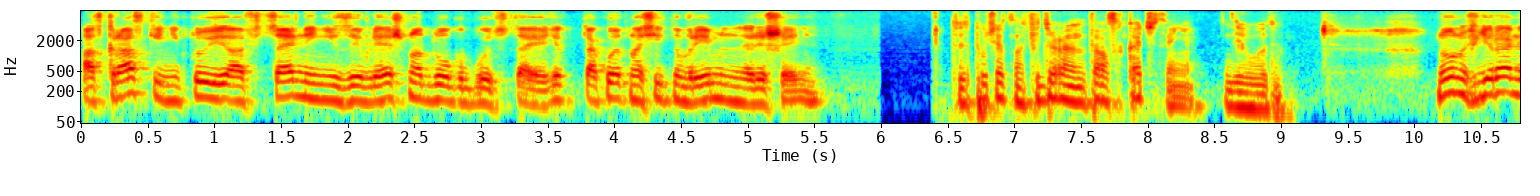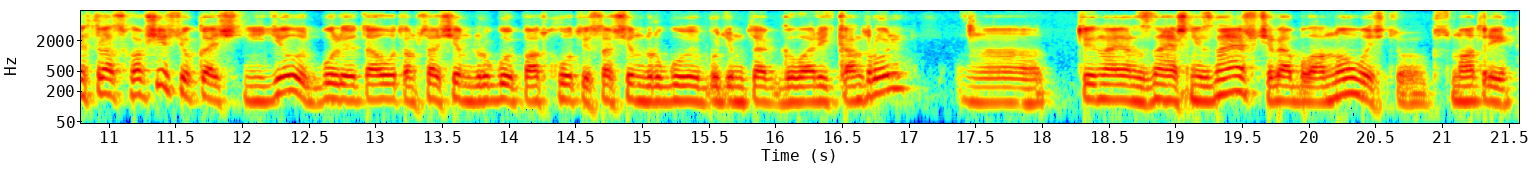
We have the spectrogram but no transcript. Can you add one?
от краски никто и официально не заявляет, что она долго будет стоять. Это такое относительно временное решение. То есть, получается, на федеральных трассах качественнее делают? Ну, на федеральных трассах вообще все качественнее делают. Более того, там совсем другой подход и совсем другой, будем так говорить, контроль. Э, ты, наверное, знаешь, не знаешь, вчера была новость, посмотри,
